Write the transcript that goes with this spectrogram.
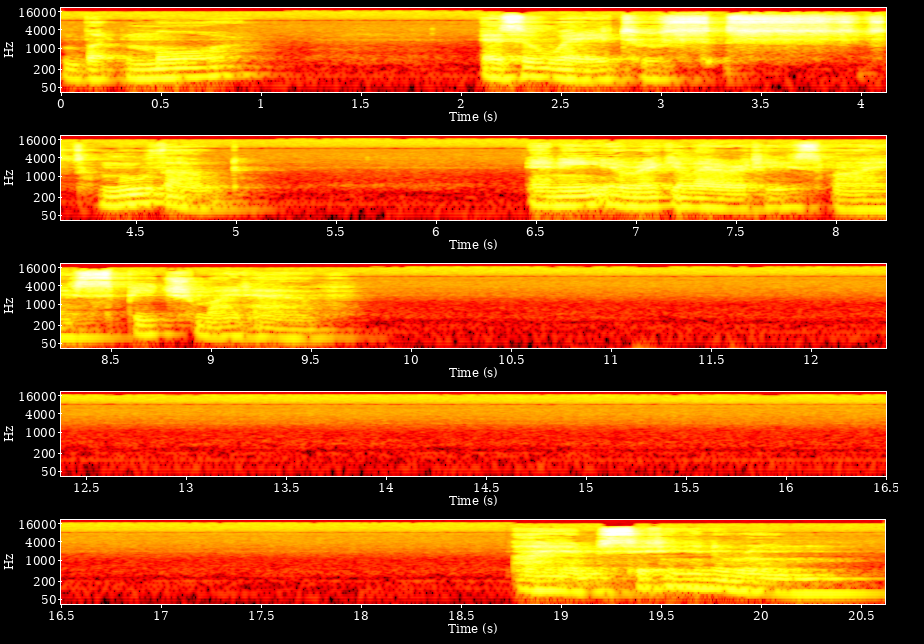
but more as a way to smooth out any irregularities my speech might have. I am sitting in a room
